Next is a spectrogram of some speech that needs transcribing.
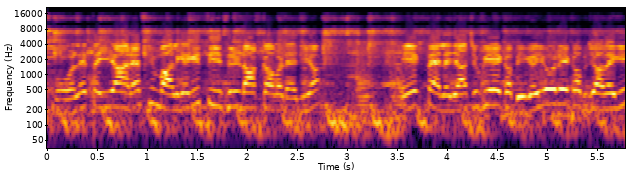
भोले तैयार है सिंबालिया की तीसरी डाक का जी एक पहले जा चुकी है, एक अभी गई और एक अब जाएगी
